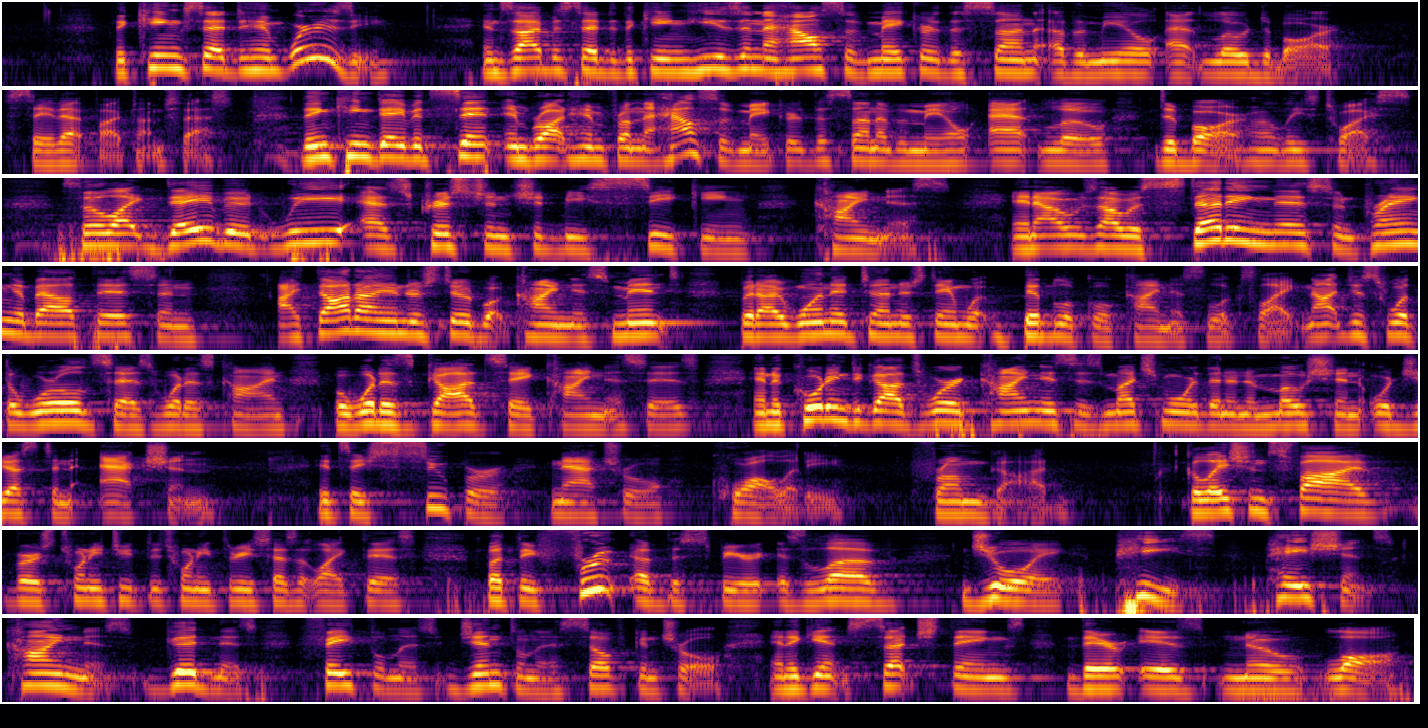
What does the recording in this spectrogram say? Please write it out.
The king said to him, Where is he? And Ziba said to the king, He is in the house of Machir, the son of Ammiel at Lo-debar. Say that five times fast. Then King David sent and brought him from the house of Machir, the son of Ammiel, at Lo Debar, at least twice. So, like David, we as Christians should be seeking kindness. And I was, I was studying this and praying about this, and I thought I understood what kindness meant, but I wanted to understand what biblical kindness looks like. Not just what the world says what is kind, but what does God say kindness is. And according to God's word, kindness is much more than an emotion or just an action, it's a supernatural quality from God. Galatians 5, verse 22 to 23 says it like this But the fruit of the Spirit is love joy, peace, patience, kindness, goodness, faithfulness, gentleness, self control. And against such things there is no law.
